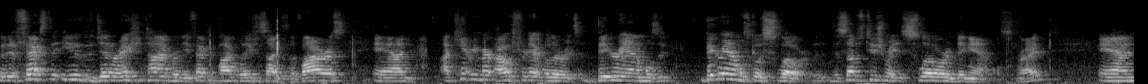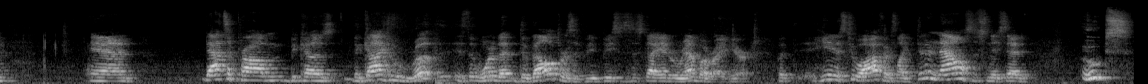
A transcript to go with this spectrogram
but it affects the, either the generation time or the effective population size of the virus. And I can't remember, I always forget whether it's bigger animals. Bigger animals go slower. The, the substitution rate is slower in big animals, right? And and that's a problem because the guy who wrote is the, one of the developers of Beast, this guy Andrew Rambo right here. But he and his two authors like did an analysis and they said, "Oops,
